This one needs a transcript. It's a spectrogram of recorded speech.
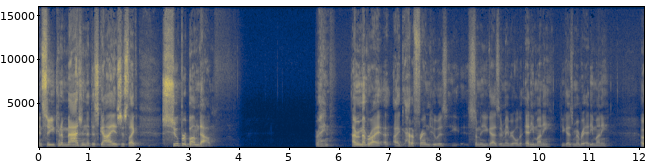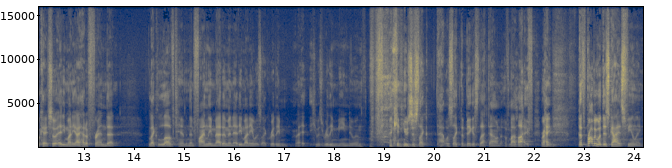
And so you can imagine that this guy is just like super bummed out. Right? I remember I, I had a friend who was, some of you guys that are maybe older, Eddie Money. Do you guys remember Eddie Money? Okay, so Eddie Money, I had a friend that like loved him and then finally met him and Eddie Money was like really he was really mean to him. and he was just like that was like the biggest letdown of my life, right? That's probably what this guy is feeling.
